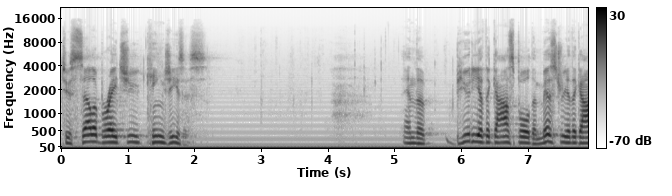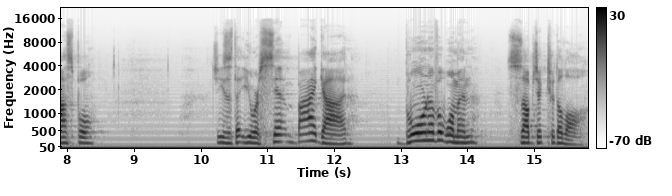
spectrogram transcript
to celebrate you, King Jesus. And the beauty of the gospel, the mystery of the gospel. Jesus, that you are sent by God, born of a woman, subject to the law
